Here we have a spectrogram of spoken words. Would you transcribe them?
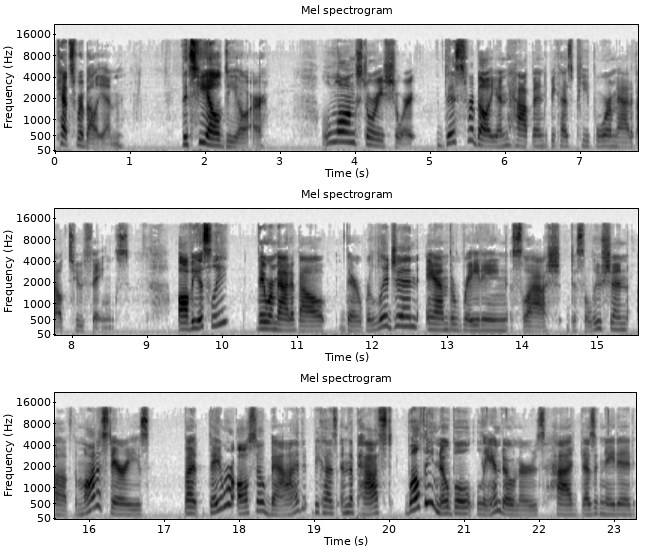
Kett's rebellion, the TLDR. Long story short, this rebellion happened because people were mad about two things. Obviously, they were mad about their religion and the raiding slash dissolution of the monasteries, but they were also mad because in the past, wealthy noble landowners had designated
